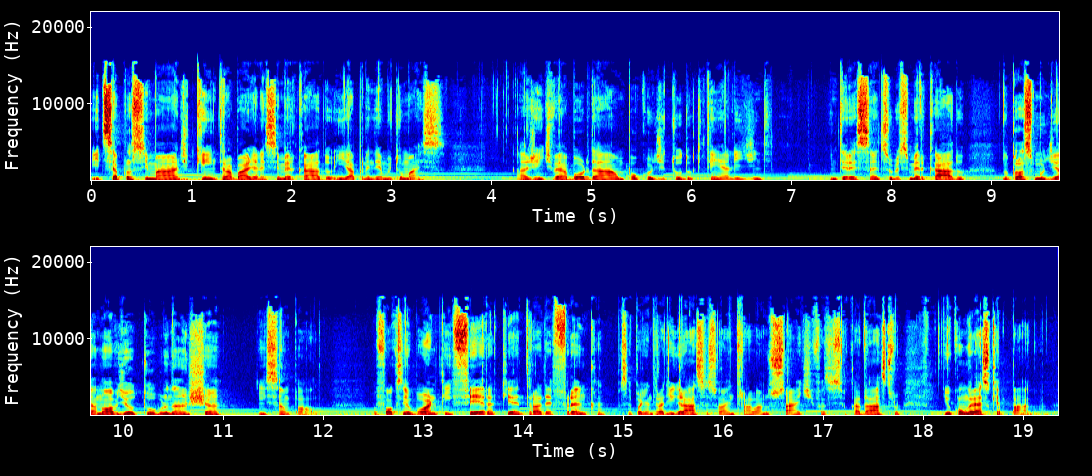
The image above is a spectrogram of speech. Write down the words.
e de se aproximar de quem trabalha nesse mercado e aprender muito mais. A gente vai abordar um pouco de tudo que tem ali de interessante sobre esse mercado no próximo dia 9 de outubro na Anshan, em São Paulo. O Fox Newborn tem feira, que a entrada é franca, você pode entrar de graça, é só entrar lá no site e fazer seu cadastro, e o congresso que é pago.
